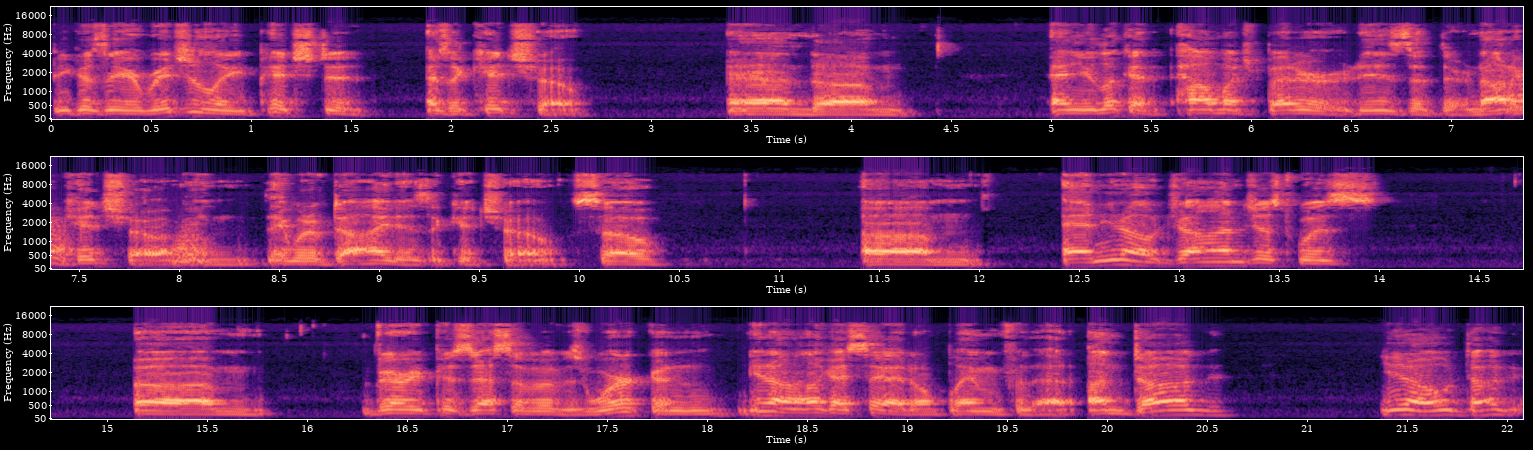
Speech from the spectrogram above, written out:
because they originally pitched it as a kids show, and um, and you look at how much better it is that they're not a kids show. I mean, they would have died as a kid show. So, um, and you know, John just was um, very possessive of his work, and you know, like I say, I don't blame him for that. On Doug you know, Doug,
